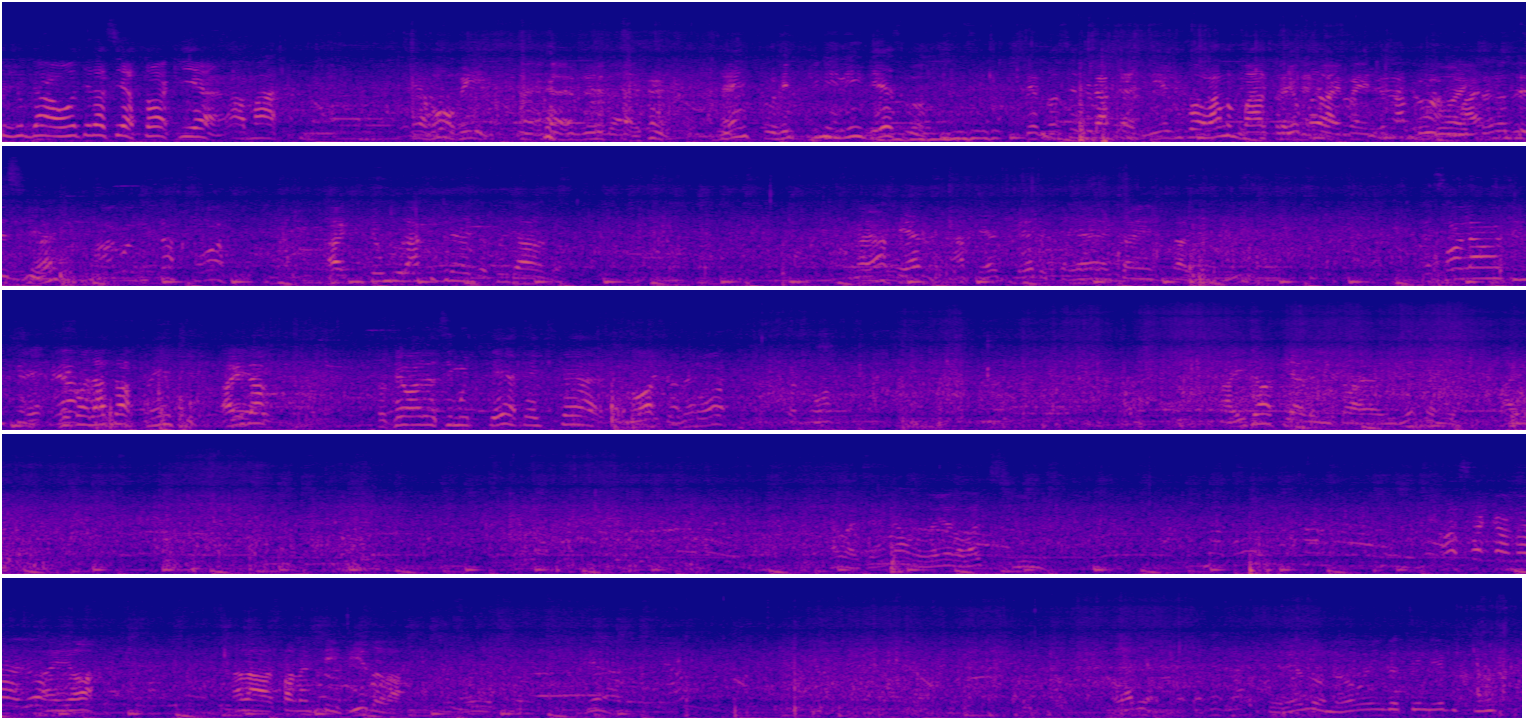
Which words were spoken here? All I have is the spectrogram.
Foi jogar ontem, ele acertou aqui a, a massa. Errou o rio. É verdade. Hein? O rio pequenininho desse, pô. Tentou você jogar pedrinha, jogou lá no mato. Aí eu falei, ai, vai, você tá doido. Vai, tá acontecendo. A água ali tá forte. Aqui tem um buraco grande, cuidado. Vai, é uma pedra, é uma pedra, pedra. É, tá, tá vendo? É só olhar onde tem É, tem que olhar pra frente. Aí dá. Se você olha assim muito perto, a gente fica. Nossa, né? Fica tonto. Aí dá uma pedra ali, cara. Aí vem também. Aí. Ah, mas tem uma galera lá de cima. Olha a sacanagem, ó. Aí, ó. Olha lá, falando que tem vida lá. Querendo ou não, ainda tem nego curto.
